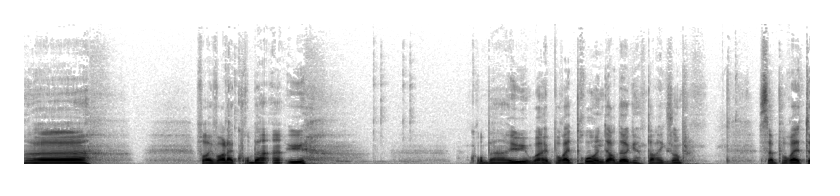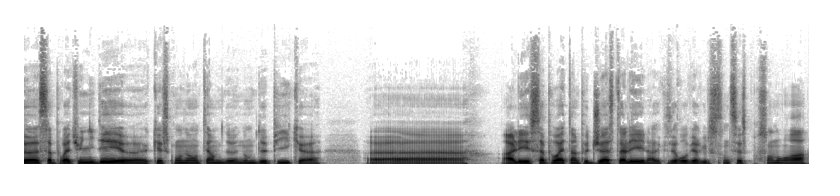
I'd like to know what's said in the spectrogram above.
Il euh, faudrait voir la courbe 1U. Courbe 1U, ouais, il pourrait être pro Underdog, par exemple ça pourrait être, euh, ça pourrait être une idée. Euh, qu'est-ce qu'on a en termes de nombre de pics euh, Allez, ça pourrait être un peu juste. Allez, là, 0,76% droit.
